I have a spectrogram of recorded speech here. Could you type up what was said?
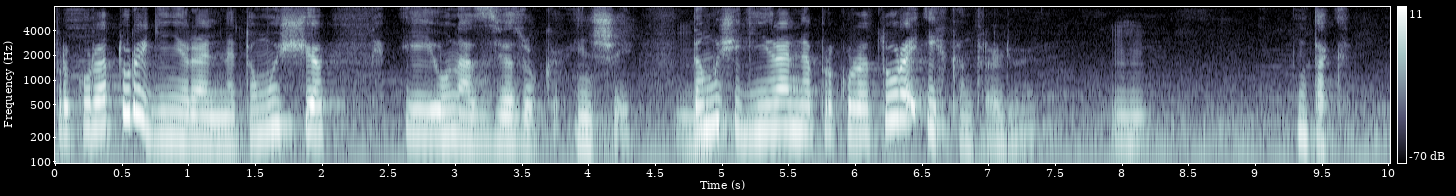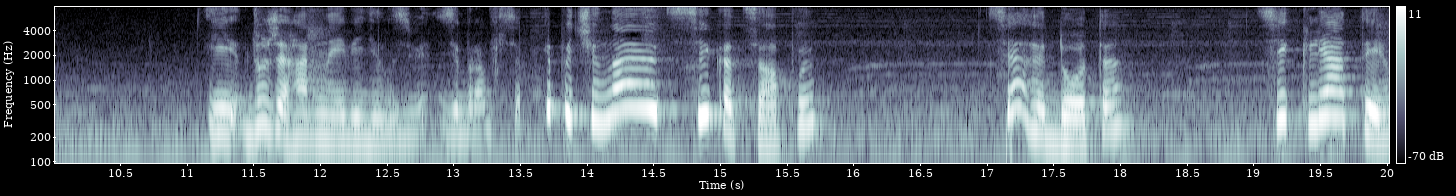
прокуратурою Генеральною, тому що і у нас зв'язок інший. Тому що Генеральна прокуратура їх контролює. Угу. Ну так. І дуже гарний відділ зібрався. І починають ці кацапи, ця Гедота, ці кляті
